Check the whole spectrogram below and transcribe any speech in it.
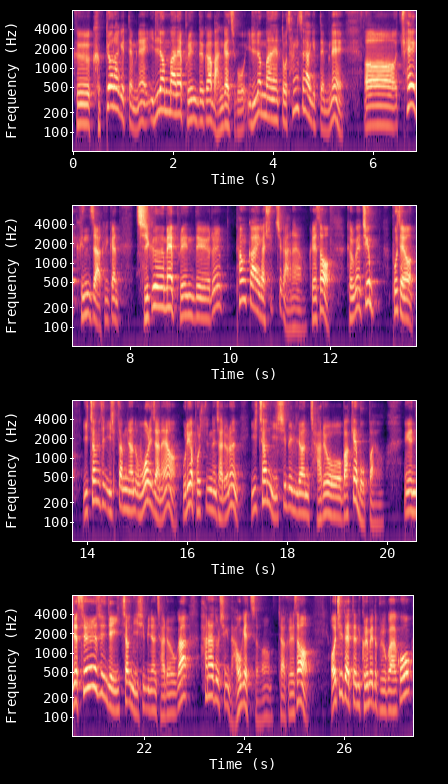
그 급변하기 때문에 1년 만에 브랜드가 망가지고 1년 만에 또 상승하기 때문에 어 최근자 그러니까 지금의 브랜드를 평가하기가 쉽지가 않아요. 그래서 결국엔 지금 보세요. 2023년 5월이잖아요. 우리가 볼 수 있는 자료는 2021년 자료밖에 못 봐요. 이게 이제 슬슬 이제 2022년 자료가 하나둘씩 나오겠죠. 자, 그래서 어찌됐든 그럼에도 불구하고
